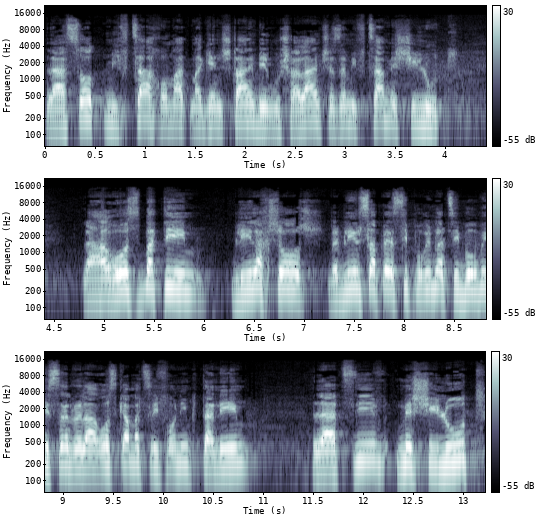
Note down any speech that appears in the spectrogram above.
לעשות מבצע חומת מגן 2 בירושלים, שזה מבצע משילות. להרוס בתים בלי לחשוש ובלי לספר סיפורים לציבור בישראל ולהרוס כמה צריפונים קטנים, להציב משילות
